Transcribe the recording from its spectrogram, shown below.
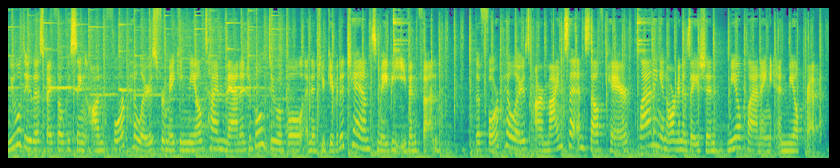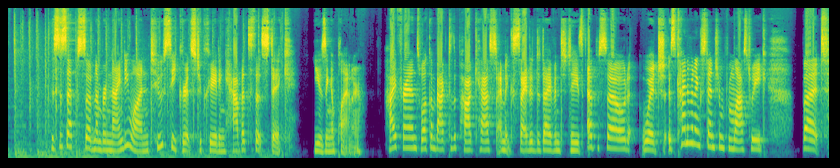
We will do this by focusing on four pillars for making mealtime manageable, doable, and if you give it a chance, maybe even fun. The four pillars are mindset and self care, planning and organization, meal planning, and meal prep. This is episode number 91 Two Secrets to Creating Habits That Stick Using a Planner. Hi, friends. Welcome back to the podcast. I'm excited to dive into today's episode, which is kind of an extension from last week. But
